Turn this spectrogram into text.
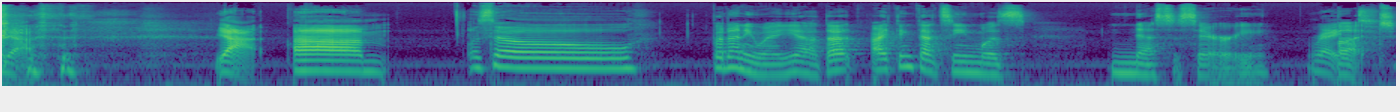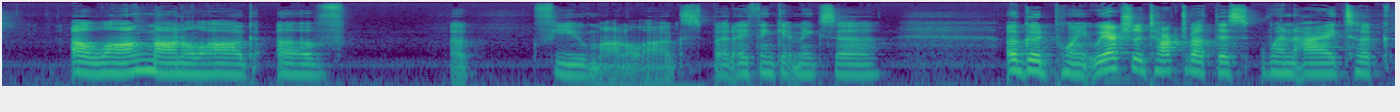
yeah yeah um so But anyway, yeah, that I think that scene was necessary. Right. But a long monologue of a few monologues, but I think it makes a a good point. We actually talked about this when I took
